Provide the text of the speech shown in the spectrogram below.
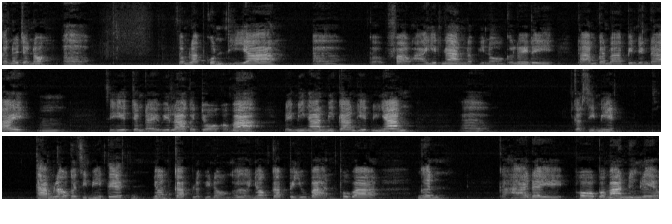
กันเนาะจ้ะเนาะเออสำหรับคนที่ยาเออก็ฝ่าวหาเหตุงานล่ะพี่น้องก็เลยได้ถามกันว่าเป็นจังไดอืมสิเฮ็ดจังไดเวลากระจอเข้ามาได้มีงานมีการเฮ็ดหรือยังเออก็สิมีถามเล่าก็สิมีแต่ย่อมกลับล่ะพี่น้องเออย่อมกลับไปอยู่บ้าน เพราะว่าเงินก็หาได้พ่อประมาณหนึ่งแล้ว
